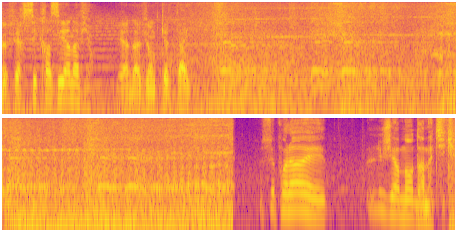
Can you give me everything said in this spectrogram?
Veux faire s'écraser un avion. Mais un avion de quelle taille? Ce point-là est légèrement dramatique.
